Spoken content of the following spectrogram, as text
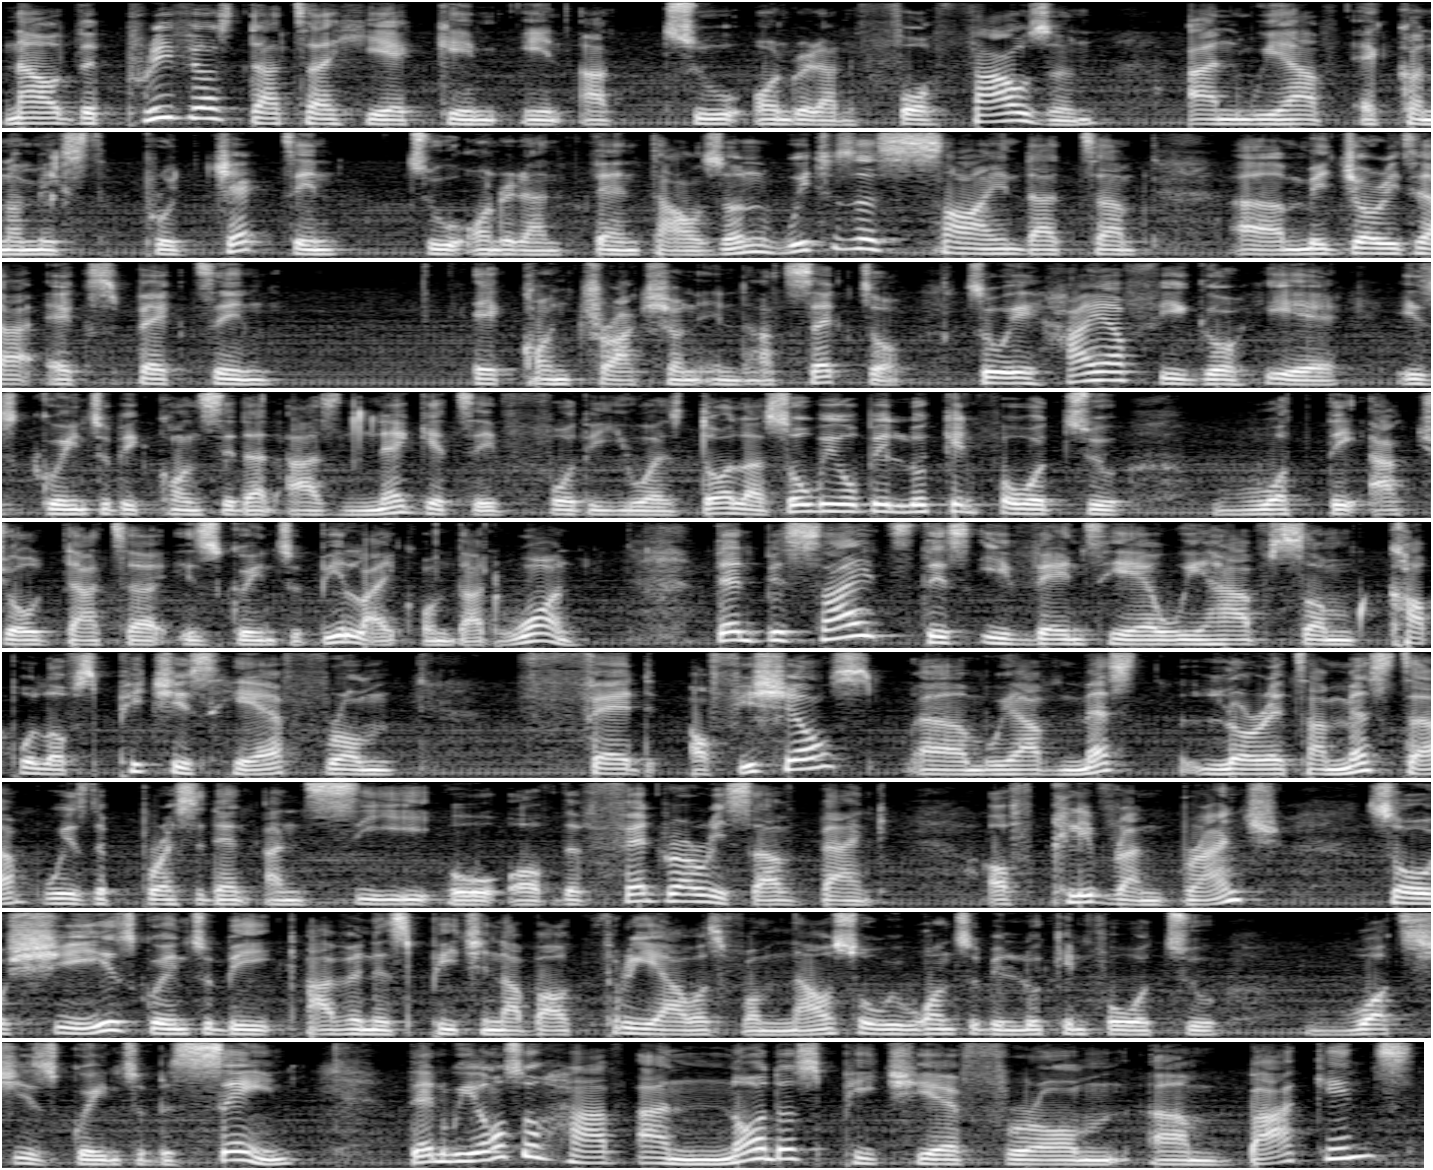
Now, the previous data here came in at 204,000, and we have economists projecting 210,000, which is a sign that um, uh, majority are expecting a contraction in that sector. So a higher figure here is going to be considered as negative for the US dollar. So we will be looking forward to what the actual data is going to be like on that one. Then besides this event here, we have some couple of speeches here from Fed officials. Um, we have Mest Loretta Mester, who is the president and CEO of the Federal Reserve Bank of Cleveland branch. So she is going to be having a speech in about three hours from now. So we want to be looking forward to what she's going to be saying. Then we also have another speech here from um, Barkins.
